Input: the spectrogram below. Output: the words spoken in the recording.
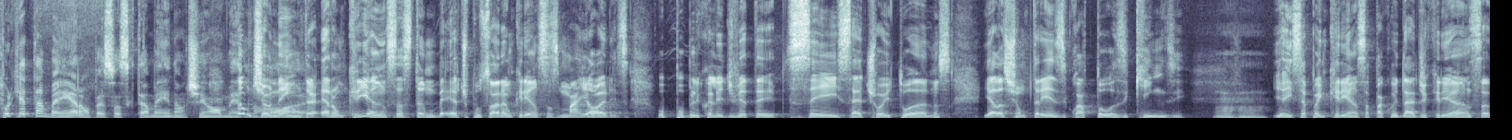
Porque também eram pessoas que também não tinham o menor... Não tinham nem. inter- Eram crianças também. É, tipo, só eram crianças maiores. O público ali devia ter 6, 7, 8 anos. E elas tinham 13, 14, 15. E aí você põe criança pra cuidar de criança,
